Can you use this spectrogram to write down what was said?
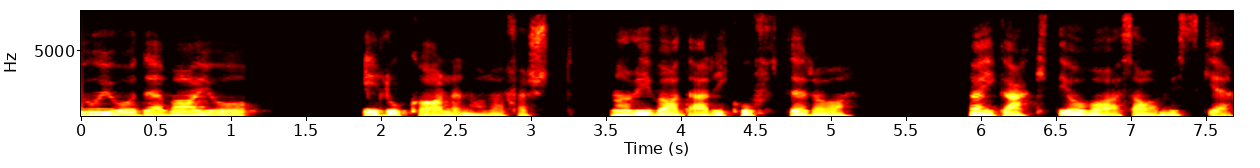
jo, jo, det var jo i lokalet når, først, når vi var der i kofter og var ikke ekte og var samiske.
